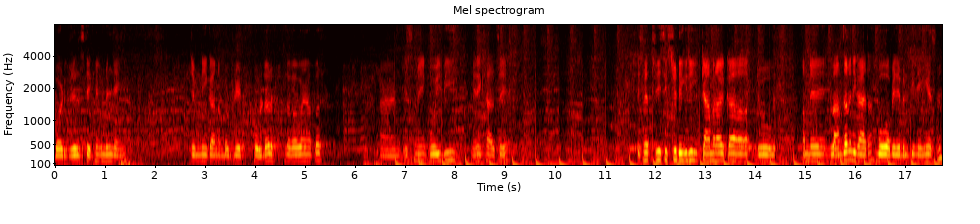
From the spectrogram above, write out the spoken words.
बर्ड ग्रिल्स देखने को मिल जाएँगे। जिमनी का नंबर प्लेट होल्डर लगा हुआ है यहाँ पर। एंड इसमें कोई भी मेरे ख्याल से इसमें 360 डिग्री कैमरा का जो हमने ग्लांजा में दिखाया था, वो अवेलेबिलिटी नहीं है इसमें।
